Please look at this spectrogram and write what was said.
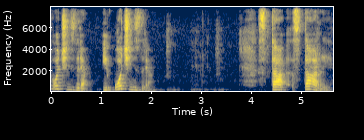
Очень зря. И очень зря. Ста старые,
